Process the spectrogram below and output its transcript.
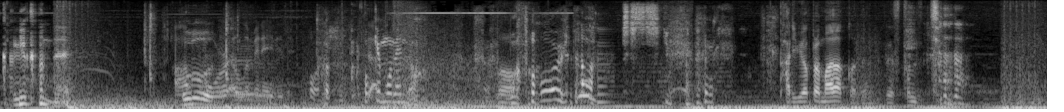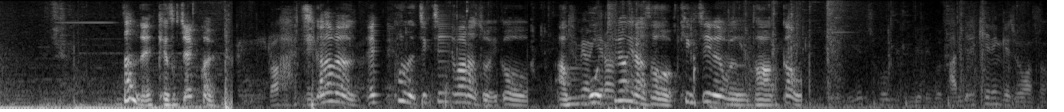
강력한데? Op 4 eliminated. 포켓몬 했노 어, 무서워울다 다리 몇발 맞았거든. 그래서 던졌지. 싼데 계속 짤 걸. 와 지금 하면 에코는 찍지 말아줘. 이거 안보. 투명이라서 킹 찍으면 더 아까워 안 들키는 게 좋아서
